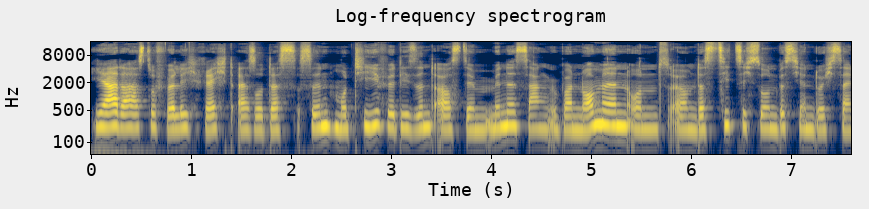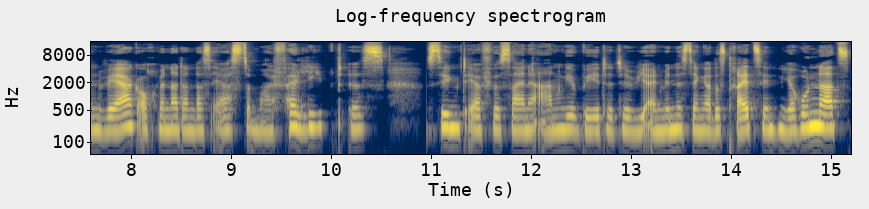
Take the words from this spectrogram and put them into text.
Ja, da hast du völlig recht. Also das sind Motive, die sind aus dem Minnesang übernommen und ähm, das zieht sich so ein bisschen durch sein Werk, auch wenn er dann das erste Mal verliebt ist singt er für seine Angebetete wie ein Minnesänger des 13. Jahrhunderts.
